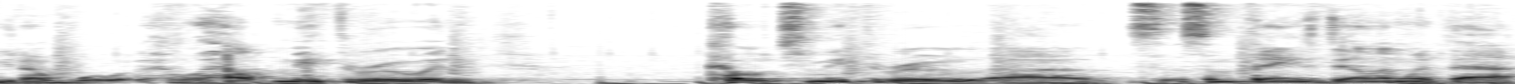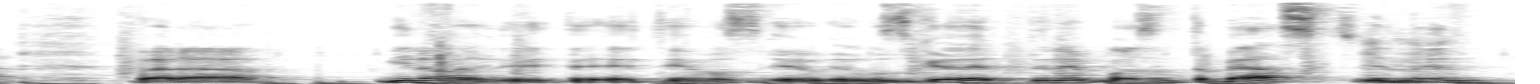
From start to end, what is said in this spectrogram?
you know who helped me through and coached me through uh, s- some things dealing with that but uh, you know it, it, it was it, it was good then it wasn't the best and then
